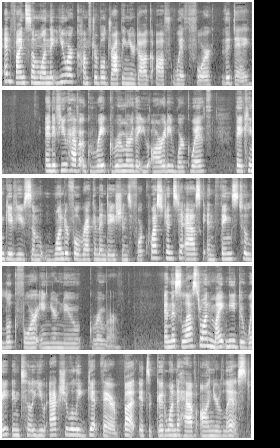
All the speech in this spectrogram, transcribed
and find someone that you are comfortable dropping your dog off with for the day. And if you have a great groomer that you already work with, they can give you some wonderful recommendations for questions to ask and things to look for in your new groomer. And this last one might need to wait until you actually get there, but it's a good one to have on your list.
